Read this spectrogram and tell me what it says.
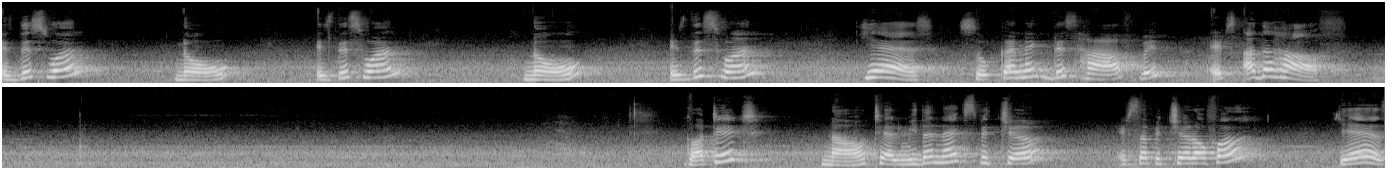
Is this one? No. Is this one? No. Is this one? Yes. So connect this half with its other half. Got it? Now tell me the next picture. It's a picture of a, yes,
